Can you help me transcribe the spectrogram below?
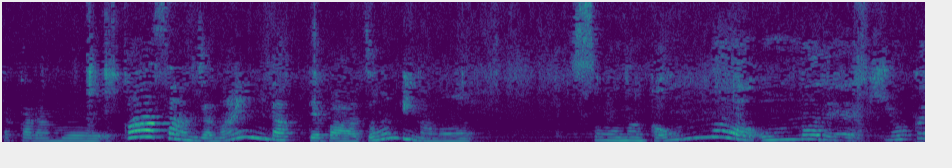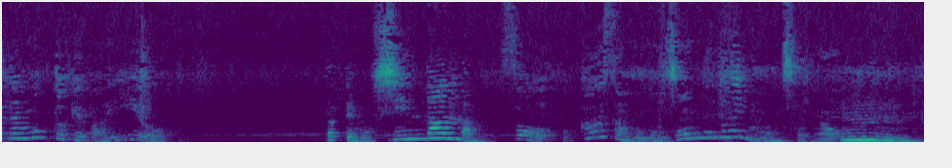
だからもうお母さんじゃないんだってばゾンビなの。そうなんか女は女で記憶で持っとけばいいよ。だってもう死んだんだもん。そうお母さんも望んでないもんそれを。うん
